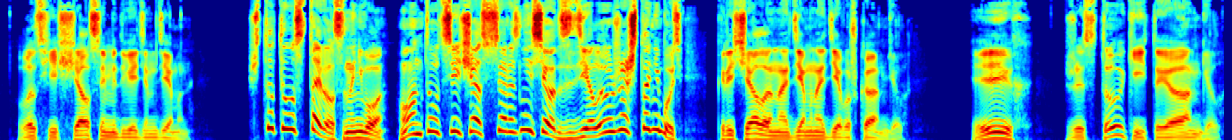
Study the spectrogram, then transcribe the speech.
— восхищался медведем демон. «Что ты уставился на него? Он тут сейчас все разнесет, сделай уже что-нибудь!» — кричала на демона девушка-ангел. «Их, жестокий ты ангел!»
